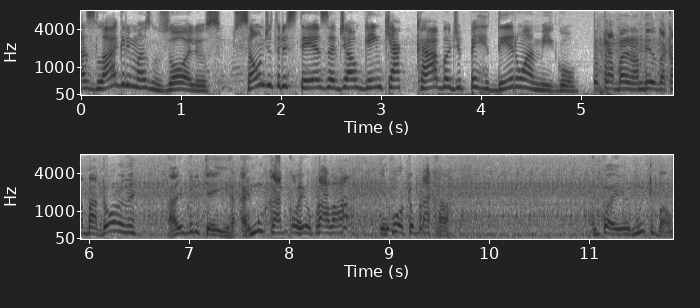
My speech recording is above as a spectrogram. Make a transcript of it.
As lágrimas nos olhos são de tristeza de alguém que acaba de perder um amigo. Eu trabalho na mesa da acabadora, né? Aí eu gritei. Aí um cara correu para lá e voltou para cá. Companheiro, muito bom.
